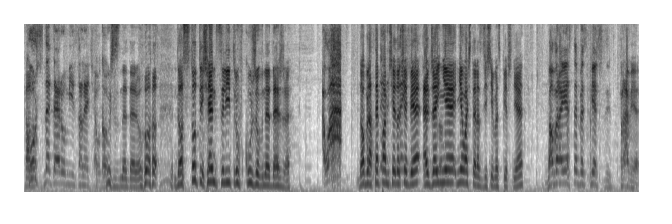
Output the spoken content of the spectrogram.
ale Kurz z netheru mi zaleciał do... kurz z nederu. Do 100 tysięcy litrów kurzu w nederze. Ała! Dobra, tepam się do ciebie. LJ, nie, nie łaź teraz gdzieś niebezpiecznie. Dobra, jestem bezpieczny, prawie.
